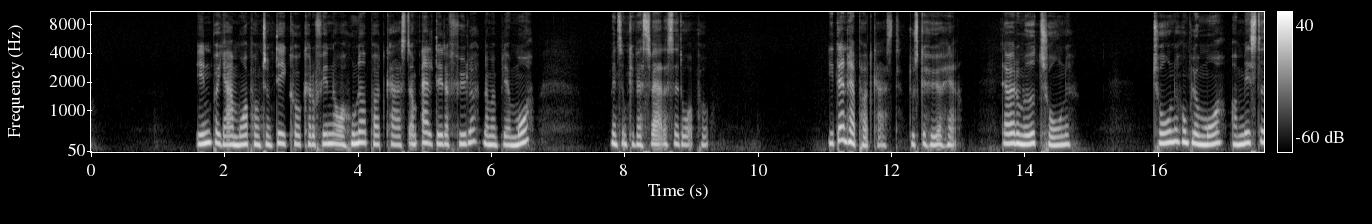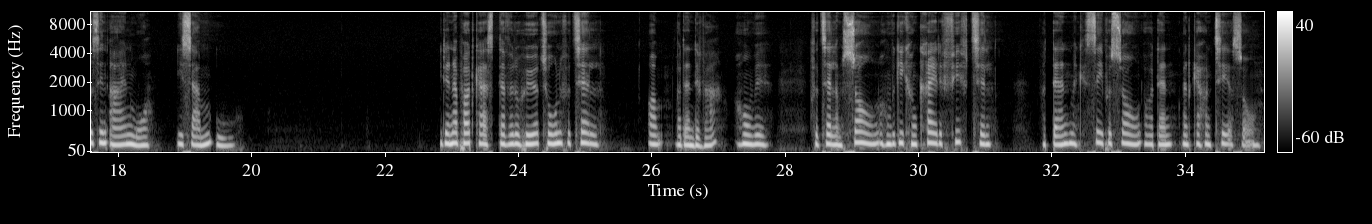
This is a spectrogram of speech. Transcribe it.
Inde på jarmor.dk kan du finde over 100 podcast om alt det, der fylder, når man bliver mor – men som kan være svært at sætte ord på. I den her podcast, du skal høre her, der vil du møde Tone. Tone, hun blev mor og mistede sin egen mor i samme uge. I den her podcast, der vil du høre Tone fortælle om, hvordan det var, og hun vil fortælle om sorgen, og hun vil give konkrete fif til, hvordan man kan se på sorgen, og hvordan man kan håndtere sorgen.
